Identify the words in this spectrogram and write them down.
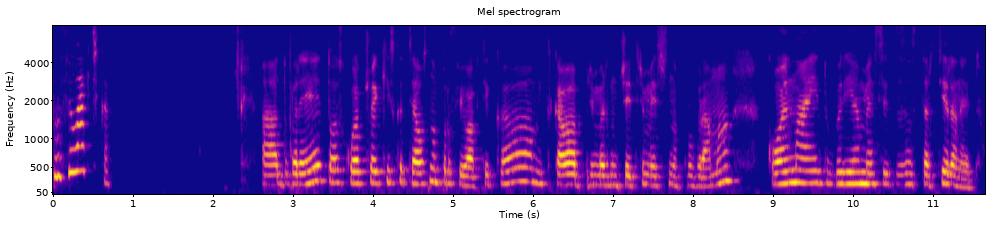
профилактика. А, добре, т.е. когато човек иска цялостна профилактика, такава примерно 4-месечна програма, кой е най-добрият месец за стартирането?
